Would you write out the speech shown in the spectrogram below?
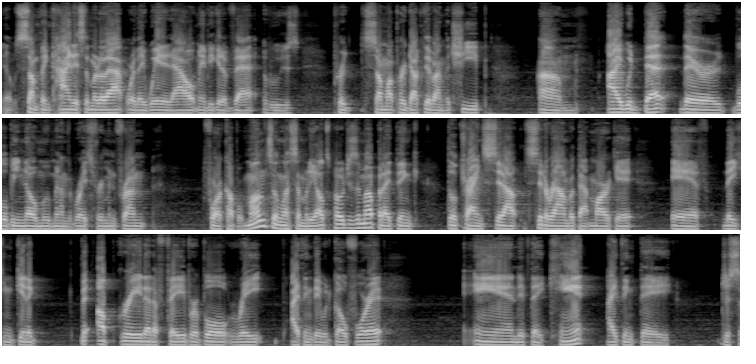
you know something kind of similar to that where they waited out, maybe get a vet who's pro- somewhat productive on the cheap. Um, I would bet there will be no movement on the Royce Freeman front for a couple months unless somebody else poaches him up. But I think they'll try and sit out, sit around with that market if they can get a upgrade at a favorable rate. I think they would go for it. And if they can't, I think they just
